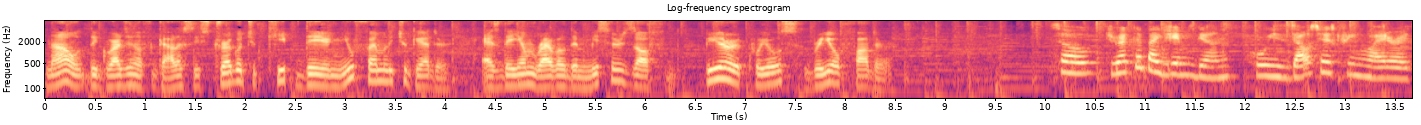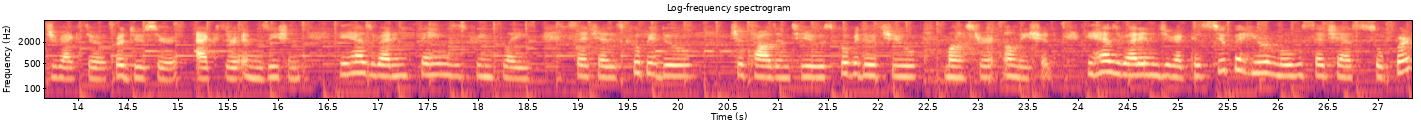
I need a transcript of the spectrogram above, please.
Now, the Guardians of Galaxy struggle to keep their new family together as they unravel the mysteries of Peter Quill's real father. So, directed by James Gunn, who is also a screenwriter, director, producer, actor, and musician, he has written famous screenplays such as Scooby Doo, 2002, Scooby-Doo 2, Monster Unleashed. He has written and directed superhero movies such as Super,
